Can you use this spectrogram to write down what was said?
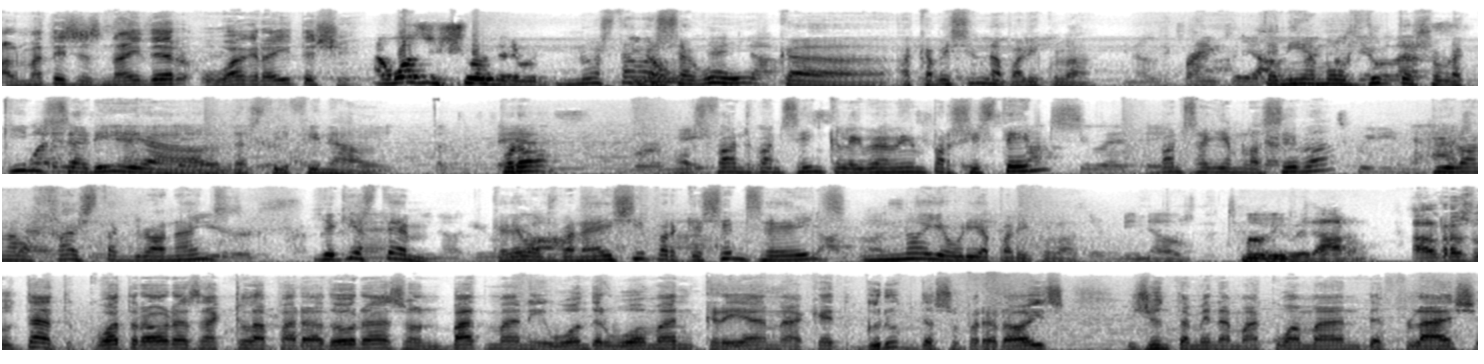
El mateix Snyder ho ha agraït així. No estava segur que acabessin una pel·lícula. Tenia molts dubtes sobre quin seria el destí final. Però els fans van ser increïblement persistents, van seguir amb la seva, violant el hashtag durant anys, i aquí estem, que Déu els beneixi, perquè sense ells no hi hauria pel·lícula. El resultat, 4 hores aclaparadores on Batman i Wonder Woman creen aquest grup de superherois juntament amb Aquaman, The Flash,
